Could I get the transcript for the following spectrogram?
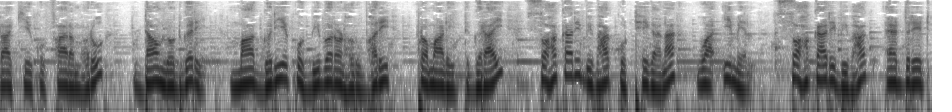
राखिएको फारमहरू डाउनलोड गरी माग गरिएको विवरणहरू भरि प्रमाणित गराई सहकारी विभागको ठेगाना वा इमेल सहकारी विभाग at the rate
